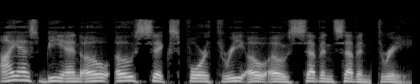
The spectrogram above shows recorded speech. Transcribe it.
ISBN 0-06-430077-3.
